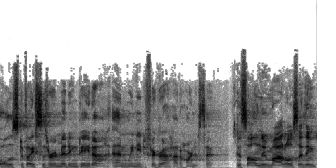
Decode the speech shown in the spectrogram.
all those devices are emitting data, and we need to figure out how to harness it. It's all new models. I think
